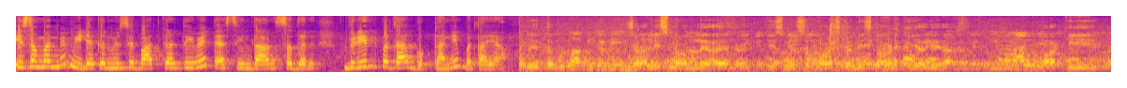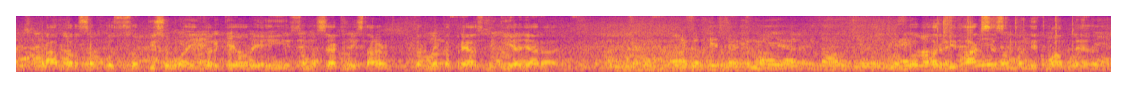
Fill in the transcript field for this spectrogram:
इस संबंध में मीडिया कर्मियों से बात करते हुए तहसीलदार सदर वीरेंद्र प्रताप गुप्ता ने बताया। अभी तक 40 मामले आए हैं जिसमें से पाँच का निस्तारण किया गया है और बाकी प्रॉपर सबको सबकी सुनवाई करके और यही समस्या का निस्तारण करने का प्रयास भी किया जा रहा है। लगभग किस तरह के मामले आ रहे हैं? लगभग हर विभाग से संबंधित मामले हैं।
